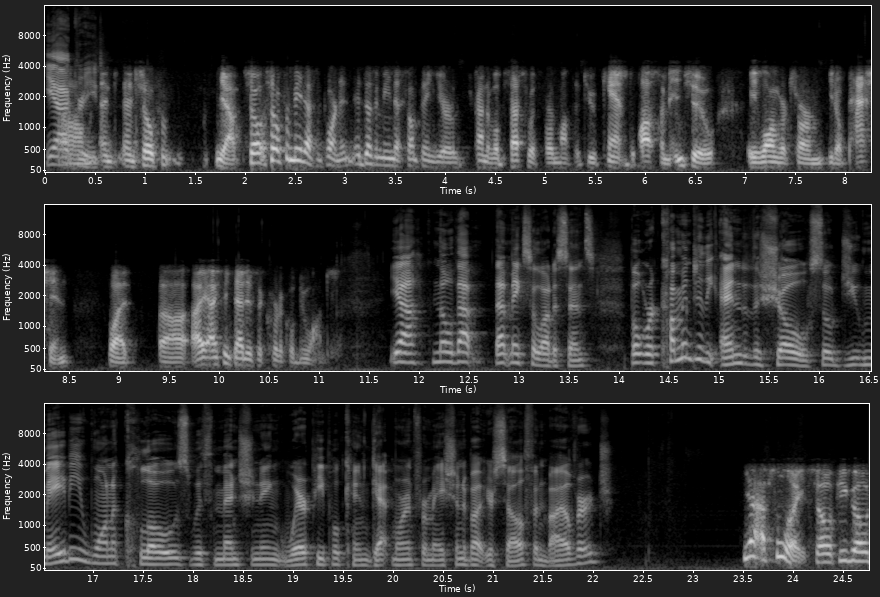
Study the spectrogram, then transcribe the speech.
Yeah, agreed. Um, and and so, for, yeah, so so for me that's important. It doesn't mean that something you're kind of obsessed with for a month or two can't blossom into a longer term, you know, passion. But uh, I, I think that is a critical nuance. Yeah, no, that that makes a lot of sense. But we're coming to the end of the show, so do you maybe want to close with mentioning where people can get more information about yourself and BioVerge? Yeah, absolutely. So if you go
